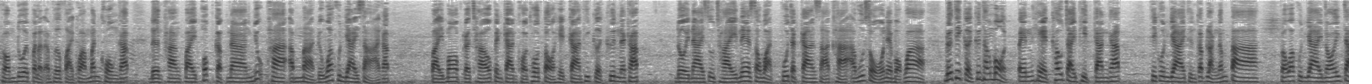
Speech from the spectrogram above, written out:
พร้อมด้วยปลัดอำเภอฝ่ายความมั่นคงครับ เดินทางไปพบกับนางยุพาอัมมาดหรือว่าคุณยายสาครับ ไปมอบกระเช้าเป็นการขอโทษต่อเหตุการณ์ที่เกิดขึ้นนะครับ โดยนายสุชัยเนศสวัสดิ์ผู้จัดการสาขาอาวุโสเนี่ยบอกว่า เรื่องที่เกิดขึ้นทั้งหมดเป็นเหตุเข้าใจผิดกันครับ ที่คุณยายถึงกับหลั่งน้ำตา เพราะว่าคุณยายน้อยใจ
